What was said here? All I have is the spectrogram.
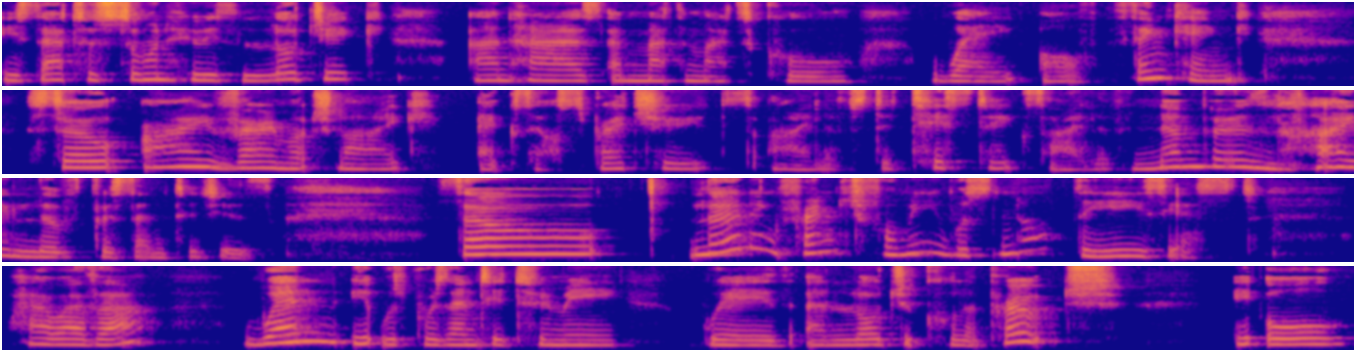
is that of someone who is logic and has a mathematical way of thinking. So I very much like Excel spreadsheets, I love statistics, I love numbers, and I love percentages. So learning French for me was not the easiest. However, when it was presented to me with a logical approach, it all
